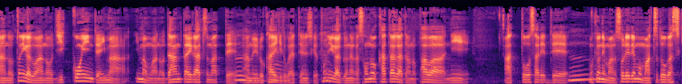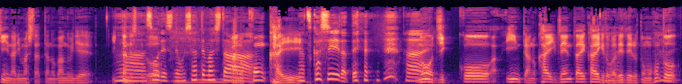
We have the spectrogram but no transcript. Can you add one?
あの、とにかくあの、実行委員って今、今もあの、団体が集まって、うん。あの、いろいろ会議とかやってるんですけど、とにかくなんかその方々のパワーに圧倒されて、もう去年もあの、それでも松戸が好きになりましたってあの、番組で言ったんですけど、そうですね、おっしゃってました。あの、今回、懐かしい、だって。はい。の実行委員ってあの会議、全体会議とか出てると、もう本当、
